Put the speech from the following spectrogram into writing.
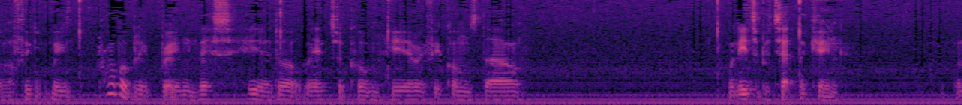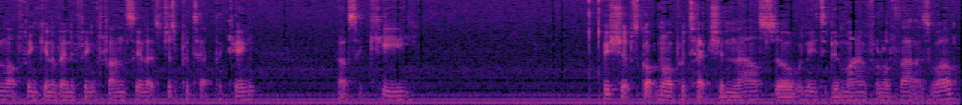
so I think we probably bring this here don't we to come here if it comes down? We need to protect the king. We're not thinking of anything fancy let's just protect the king. That's a key. Bishop's got no protection now so we need to be mindful of that as well.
